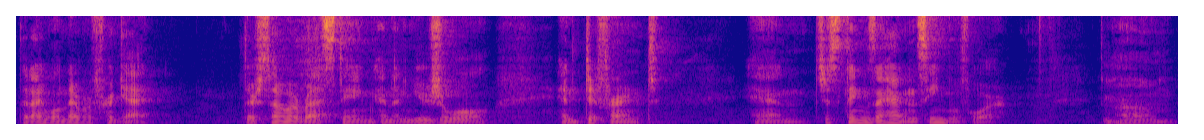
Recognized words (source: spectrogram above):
that I will never forget. They're so arresting and unusual and different, and just things I hadn't seen before. Um,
